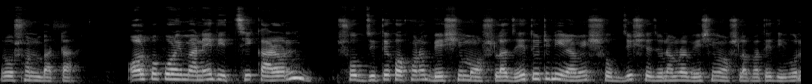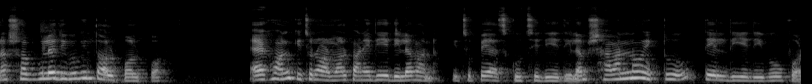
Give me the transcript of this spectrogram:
রসুন বাটা। অল্প পরিমাণে দিচ্ছি, কারণ সবজিতে কখনো বেশি মশলা, যেহেতু এটি নিরামিষ সবজি, সেজন্য আমরা বেশি মশলাপাতি দিব না। সবগুলো দিব কিন্তু অল্প অল্প। এখন কিছু নর্মাল পানি দিয়ে দিলাম আর কিছু পেঁয়াজ কুচি দিয়ে দিলাম। সামান্য একটু তেল দিয়ে দিব উপর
